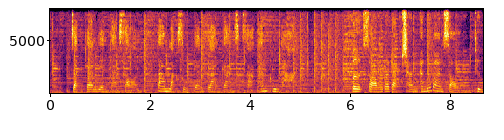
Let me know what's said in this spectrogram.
4 จัดการเรียนการสอนตามหลักสูตรแกนกลางการศึกษาขั้นพื้นฐาน เปิดสอนระดับชั้นอนุบาล 2 ถึง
